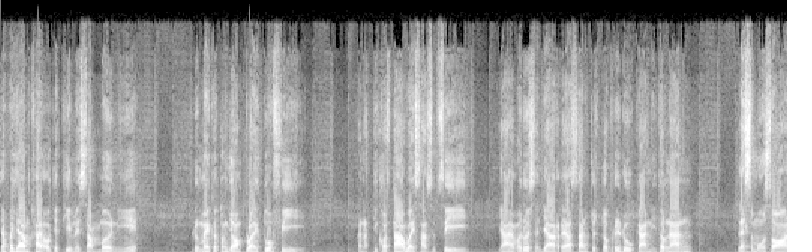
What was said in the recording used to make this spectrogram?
จะพยายามขายออกจากทีมในซัมเมอร์นี้ หรือไม่ก็ต้องยอมปล่อยตัวฟรี ขณะที่คอสตาวัย 34 ย้ายมาด้วยสัญญาระยะสั้นจนจบฤดูกาลนี้เท่านั้น และสโมสร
